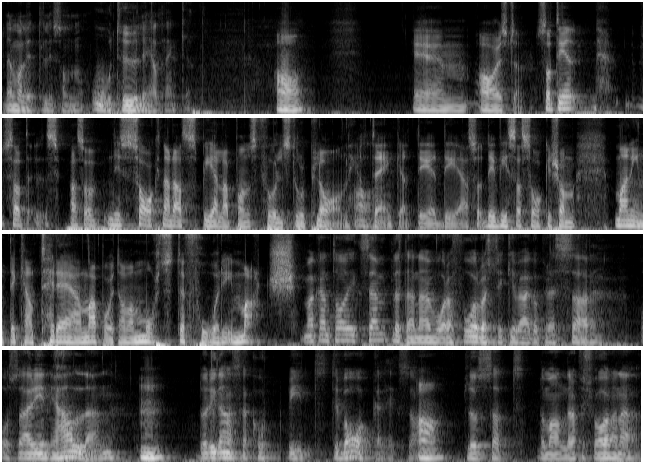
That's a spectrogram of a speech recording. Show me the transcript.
Den var lite liksom oturlig helt enkelt. Ja. Ehm, ja, just det. Så att det... Så att, alltså, ni saknade att spela på en full stor plan helt Ja. enkelt. Det, är det, alltså, det är vissa saker som man inte kan träna på utan man måste få det i match. Man kan ta exemplet där när våra forwards sticker iväg och pressar. Och så är inne i hallen. Mm. Då är det ganska kort bit tillbaka liksom. Ja. Plus att de andra försvararna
